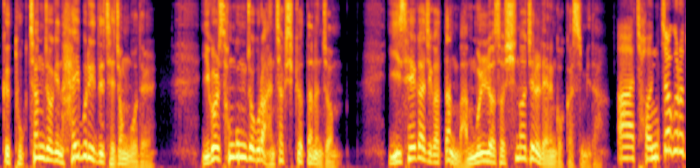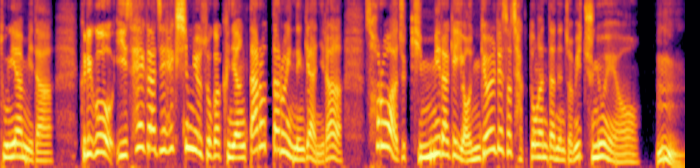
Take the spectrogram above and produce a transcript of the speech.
그 독창적인 하이브리드 재정 모델. 이걸 성공적으로 안착시켰다는 점. 이 세 가지가 딱 맞물려서 시너지를 내는 것 같습니다. 아, 전적으로 동의합니다. 그리고 이 세 가지 핵심 요소가 그냥 따로따로 있는 게 아니라 서로 아주 긴밀하게 연결돼서 작동한다는 점이 중요해요. 음,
